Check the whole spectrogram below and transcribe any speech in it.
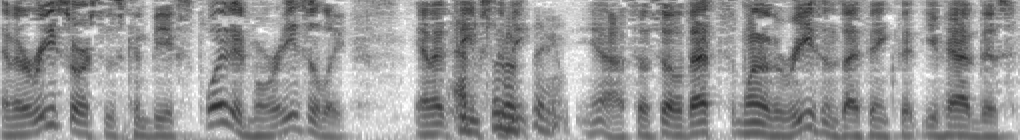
and their resources can be exploited more easily. And it seems Absolutely. to me, yeah. So so that's one of the reasons I think that you had this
